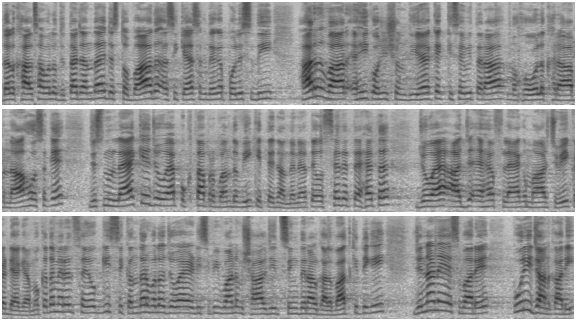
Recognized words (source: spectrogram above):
ਦਲ ਖਾਲਸਾ ਵੱਲੋਂ ਦਿੱਤਾ ਜਾਂਦਾ ਹੈ, ਜਿਸ ਤੋਂ ਬਾਅਦ ਅਸੀਂ ਕਹਿ ਸਕਦੇ ਹਾਂ ਕਿ ਪੁਲਿਸ ਦੀ ਹਰ ਵਾਰ ਇਹੀ ਕੋਸ਼ਿਸ਼ ਹੁੰਦੀ ਹੈ ਕਿ ਕਿਸੇ ਵੀ ਤਰ੍ਹਾਂ ਮਾਹੌਲ ਖਰਾਬ ਨਾ ਹੋ ਸਕੇ, ਜਿਸ ਨੂੰ ਲੈ ਕੇ ਜੋ ਹੈ ਪੁਖਤਾ ਪ੍ਰਬੰਧ ਵੀ ਕੀਤੇ ਜਾਂਦੇ ਨੇ ਤੇ ਉਸੇ ਦੇ ਤਹਿਤ ਜੋ ਹੈ ਅੱਜ ਇਹ ਫਲੈਗ ਮਾਰਚ ਵੀ ਕੱਢਿਆ ਗਿਆ। ਮੌਕੇ ਮੇਰੇ ਸਹਿਯੋਗੀ ਸਿਕੰਦਰ ਵੱਲੋਂ ਜੋ ਹੈ ਏਡੀਸੀਪੀ 1 ਵਿਸ਼ਾਲਜੀਤ ਸਿੰਘ ਦੇ ਨਾਲ ਗੱਲਬਾਤ ਕੀਤੀ ਗਈ, ਜਿਨ੍ਹਾਂ ਨੇ ਇਸ ਬਾਰੇ ਪੂਰੀ ਜਾਣਕਾਰੀ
